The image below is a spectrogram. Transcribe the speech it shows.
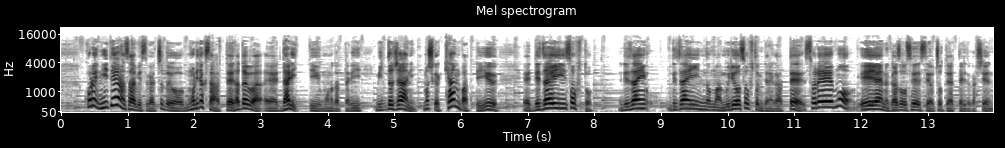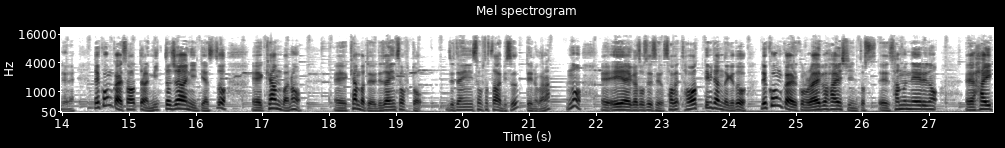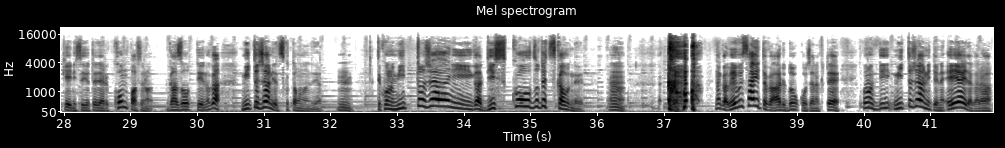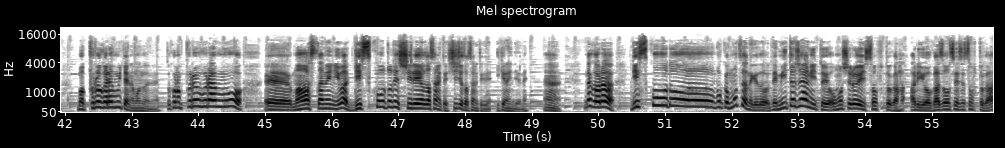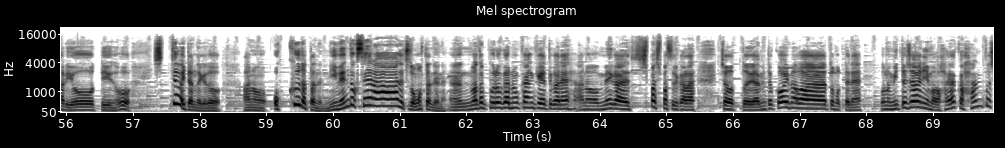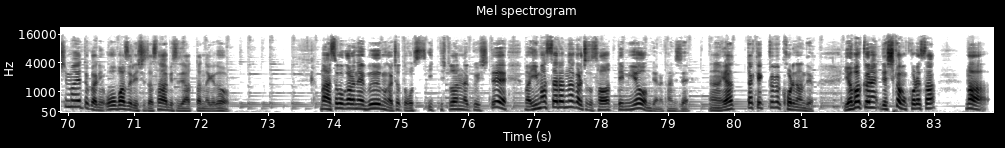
これ似たようなサービスがちょっと盛りだくさんあって、例えば、えー、 DALL-E っていうものだったり、 Midjourney、もしくは Canva っていう、えー、デザインソフト、デザインデザインの、まあ、無料ソフトみたいなのがあって、それも AI の画像生成をちょっとやったりとかしてるんだよね。で、今回触ったらミッドジャーニーってやつと、えー、キャンバの、えー、キャンバというデザインソフト、デザインソフトサービスっていうのかな？の、えー、AI 画像生成を触ってみたんだけど、で、今回このライブ配信と、えー、サムネイルの、え、背景にする予定であるコンパスの画像っていうのがミッドジャーニーで作ったものなんだよ。うん。で、この Midjourney が Discord で使うんだよ。うん。なんかウェブサイトがあるどうこうじゃなくて、この Midjourney ってね、AI だから、まあ、プログラムみたいなもんだよね。このプログラムを、えー、回すためには、 Discord で指令を出さないと、指示を出さないといけないんだよね。うん。だから、 Discord を僕は持ってたんだけど、で、 Midjourney という面白いソフトがあるよ、画像生成ソフトがあるよっていうのを知ってはいたんだけど、あの、億劫だったんだよ。にめんどくせえなーってちょっと思ったんだよね。うん、またプログラム関係とかね、あの、目がシパシパするから、ちょっとやめとこう今は、と思ってね。このミッドジャーニーも早く半年前とかに大バズりしてたサービスであったんだけど、まあそこからね、ブームがちょっと落ち着いて一段落して、まあ今更ながらちょっと触ってみようみたいな感じで。うん、やった結果がこれなんだよ。やばくない？で、しかもこれさ、まあ、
